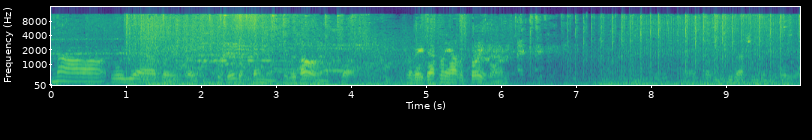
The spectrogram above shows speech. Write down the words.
Nah, well yeah, but like, cause they're defending, so this Oh. is gonna suck. well, they definitely have a choice one. Yeah, two in the full one.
